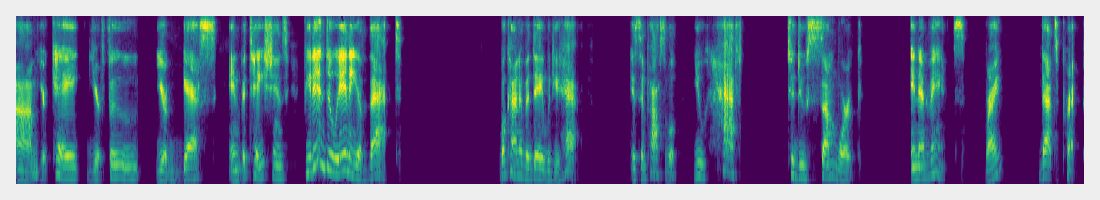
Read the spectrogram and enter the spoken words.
um, your cake, your food, your guests, invitations, if you didn't do any of that, what kind of a day would you have? It's impossible. You have to do some work in advance, right? That's prep.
